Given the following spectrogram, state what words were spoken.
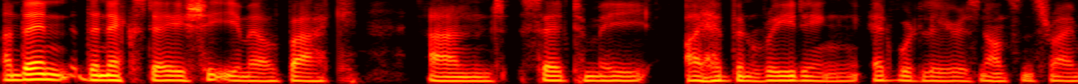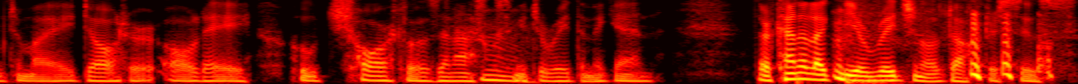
And then the next day, she emailed back and said to me, I had been reading Edward Lear's Nonsense Rhyme to my daughter all day, who chortles and asks mm. me to read them again. They're kind of like the original Dr. Seuss,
